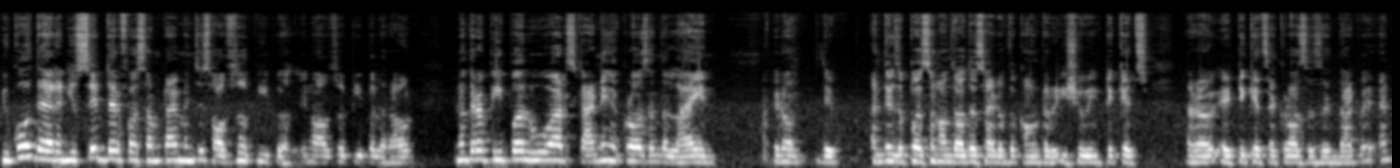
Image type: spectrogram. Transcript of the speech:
you go there and you sit there for some time and just observe people. You know, observe people around. You know, there are people who are standing across in the line you know they and there's a person on the other side of the counter issuing tickets uh, tickets across us in that way and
